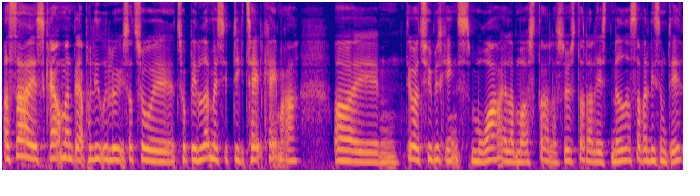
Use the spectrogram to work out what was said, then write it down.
Og så øh, skrev man der på livet løs og tog, øh, tog billeder med sit digitalkamera. Og øh, det var typisk ens mor eller moster eller søster, der læste med, og så var det ligesom det.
